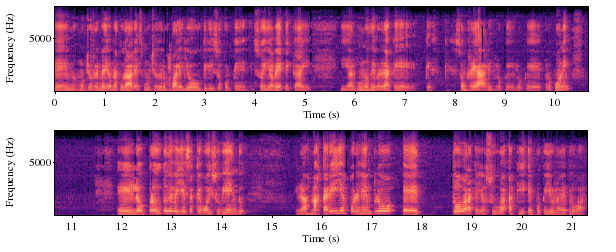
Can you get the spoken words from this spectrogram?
eh, muchos remedios naturales, muchos de los cuales yo utilizo porque soy diabética y, algunos de verdad que, son reales lo que, lo que proponen. Eh, los productos de belleza que voy subiendo, las mascarillas, por ejemplo, eh, toda la que yo suba aquí es porque yo la he probado.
